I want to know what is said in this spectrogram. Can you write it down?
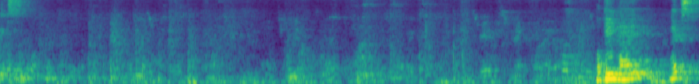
mix. Okay, line. Next.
